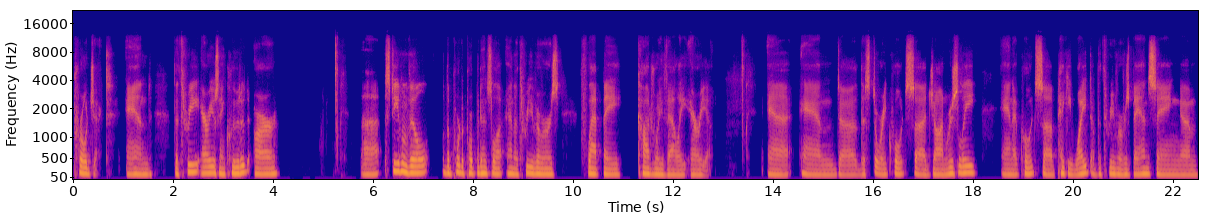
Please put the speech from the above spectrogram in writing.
project. And the three areas included are uh, Stephenville, the Port au Port Peninsula and the Three Rivers, Flat Bay, Codroy Valley area. Uh, and uh, the story quotes uh, John Risley and it quotes uh, Peggy White of the Three Rivers Band saying, um,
